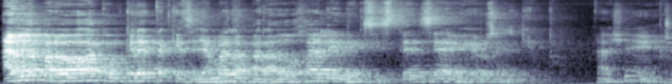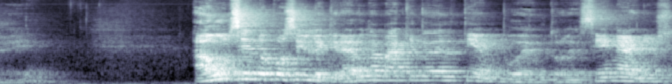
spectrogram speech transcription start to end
Hay una paradoja concreta que se llama la paradoja de la inexistencia de viajeros en el tiempo. Ah, sí. Sí. Aún siendo posible crear una máquina del tiempo dentro de 100 años,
